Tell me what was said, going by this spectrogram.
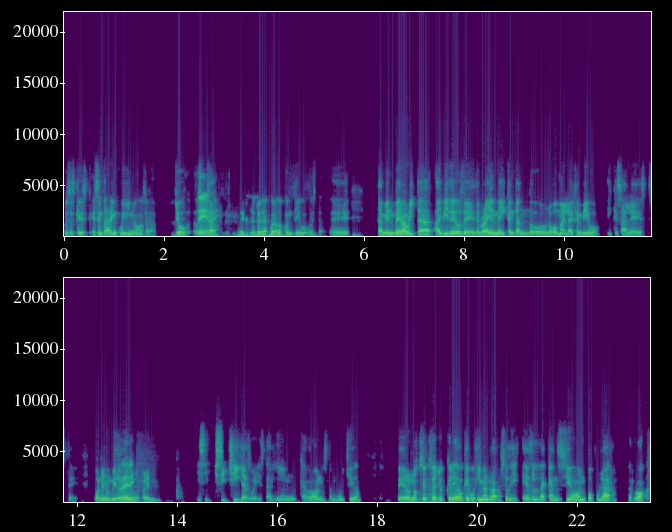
Pues es que es, es entrar en Queen, ¿no? O sea, yo o Sí, sea, estoy, estoy de acuerdo contigo, güey. Eh, también ver ahorita, hay videos de, de Brian May cantando Love of My Life en vivo y que sale, este, ponen un video de-. De, Freddy. Y sí, sí chillas, güey, está bien cabrón, está muy chido. Pero no sé, o sea, yo creo que Bohemian Rhapsody es la canción popular de rock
